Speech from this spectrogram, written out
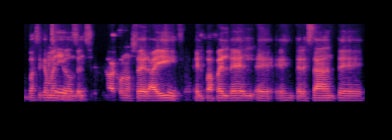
básicamente donde él se dio a conocer ahí, el papel de él eh, es interesante.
